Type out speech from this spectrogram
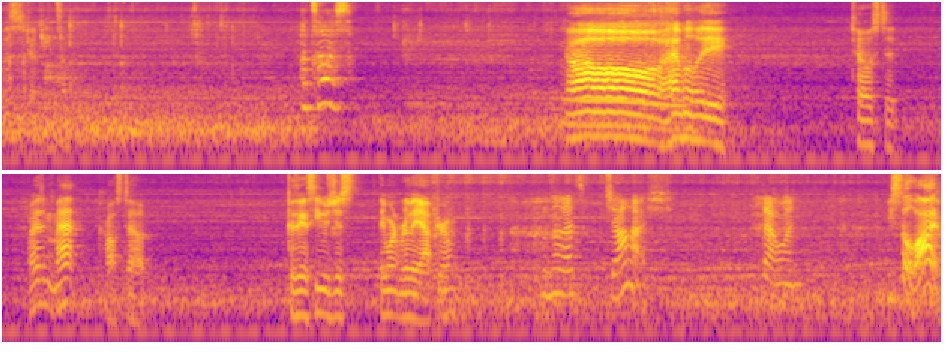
This is gonna mean something. That's us. Oh, Emily. Toasted. Why isn't Matt crossed out? Because I guess he was just, they weren't really after him. Well, no, that's Josh. That one. He's still alive.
